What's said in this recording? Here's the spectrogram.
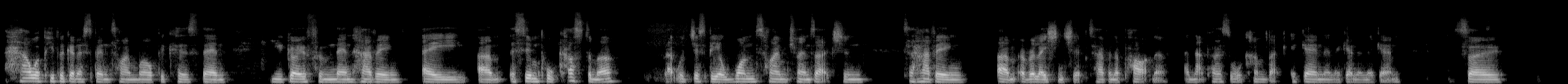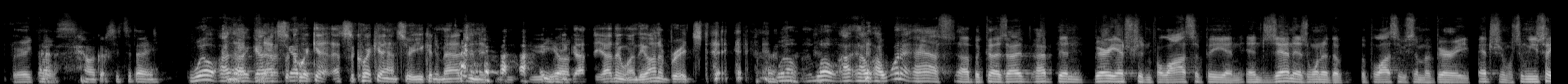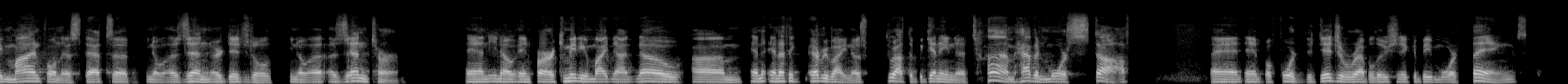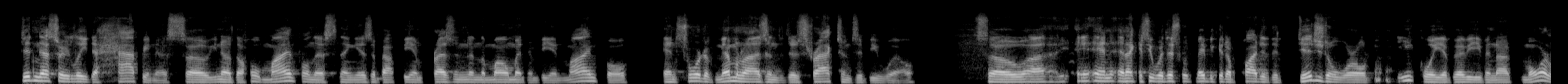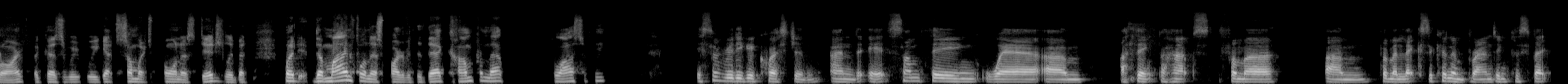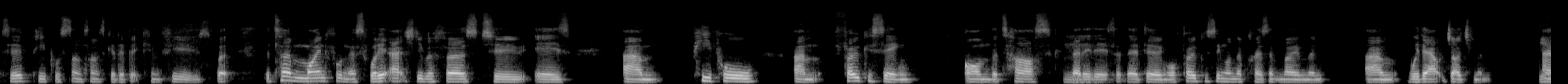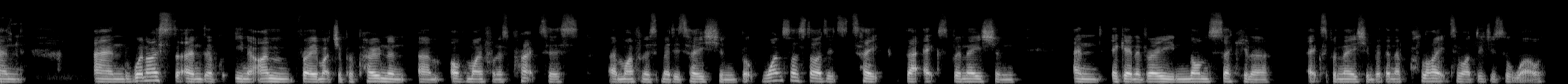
how are people going to spend time well? Because then you go from then having a, um, a simple customer that would just be a one time transaction to having um, a relationship, to having a partner, and that person will come back again and again and again. So very cool. that's how I got to today. Well, I, I got, that's the quick. That's the quick answer. You can imagine if you, you, you got the other one, the unabridged. well, well, I, I want to ask uh, because I've I've been very interested in philosophy, and, and Zen is one of the, the philosophies I'm very interested in. So when you say mindfulness, that's a you know a Zen or digital you know a, a Zen term, and you know, and for our community who might not know, um, and and I think everybody knows throughout the beginning of time, having more stuff, and and before the digital revolution, it could be more things didn't necessarily lead to happiness. So, you know, the whole mindfulness thing is about being present in the moment and being mindful and sort of memorizing the distractions, if you will. So, uh, and and I can see where this would maybe could apply to the digital world equally, if maybe even not more, Lawrence, because we, we got so much pulling us digitally. But but the mindfulness part of it, did that come from that philosophy? It's a really good question, and it's something where um, I think perhaps from a um, from a lexicon and branding perspective, people sometimes get a bit confused. But the term mindfulness, what it actually refers to is um, people um, focusing on the task mm. that it mm. that they're doing, or focusing on the present moment um, without judgment. Yes. And and when I st- and you know I'm very much a proponent um, of mindfulness practice and mindfulness meditation. But once I started to take that explanation and again a very non-secular explanation but then apply it to our digital world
